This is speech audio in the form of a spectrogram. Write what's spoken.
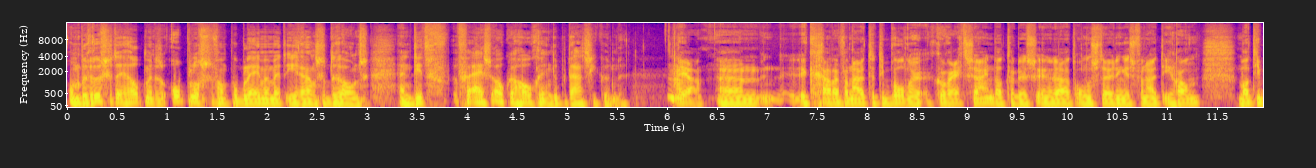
om de Russen te helpen met het oplossen van problemen met Iraanse drones. En dit vereist ook weer hoge interpretatiekunde. Ja, um, ik ga ervan uit dat die bronnen correct zijn. Dat er dus inderdaad ondersteuning is vanuit Iran. Wat die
